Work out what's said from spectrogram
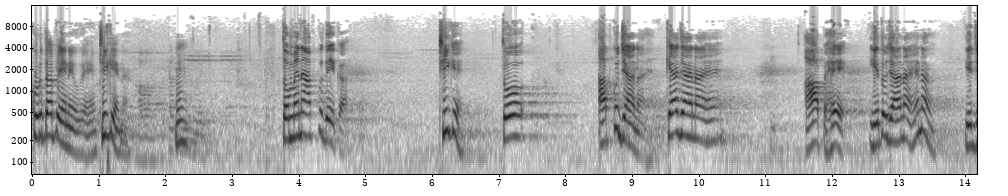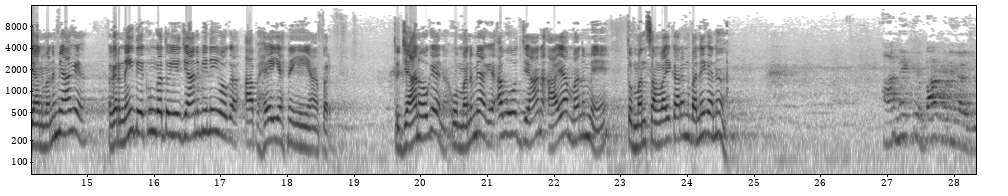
कुर्ता पहने हुए हैं ठीक है ना? हाँ, हम्म। तो मैंने आपको देखा। ठीक है? तो आपको जाना है। क्या जाना है? आप है। ये तो जाना है ना। ये जान मन में आ गया। अगर नहीं देखूँगा तो ये जान भी नहीं होगा आप है या नहीं है यहाँ पर। तो ज्ञान हो गया ना वो मन में आ गया। अब वो ज्ञान आया मन में तो मन समवाय कारण बनेगा ना। आने के बाद बनेगा जी।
